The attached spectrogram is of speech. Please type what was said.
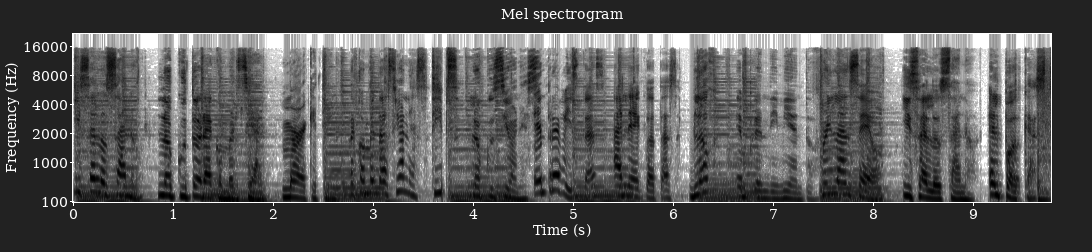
Isa Lozano, locutora comercial, marketing, recomendaciones, tips, locuciones, entrevistas, anécdotas, blog, emprendimiento, freelanceo. Isa Lozano, el podcast.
